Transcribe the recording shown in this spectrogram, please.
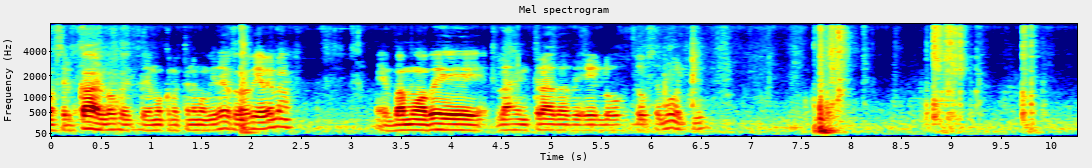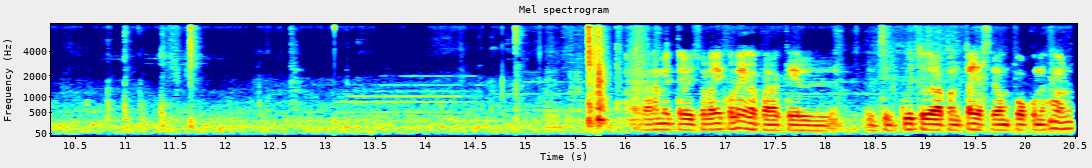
vamos a acercarlo vemos que no tenemos video todavía verdad Eh, vamos a ver las entradas de los 12 voltios Agárrame el televisor ahí, colega, para que el circuito de la pantalla sea un poco mejor.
